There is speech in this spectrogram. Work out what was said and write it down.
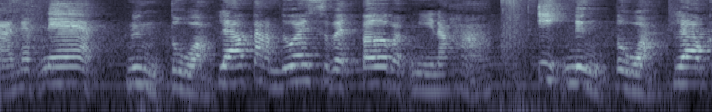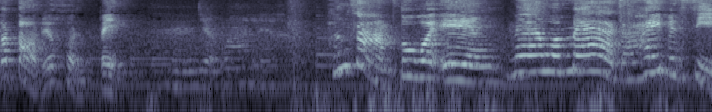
นะแนบแนบๆหนึ่งตัว แล้วตามด้วยสเวตเตอร์แบบนี้นะคะ อีกหนึ่งตัว แล้วก็ต่อด้วยขนเป็ดเยอะมาก เลยค่ะเพิ่งสามตัวเอง แม่ว่าแม่จะให้เป็นสี่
